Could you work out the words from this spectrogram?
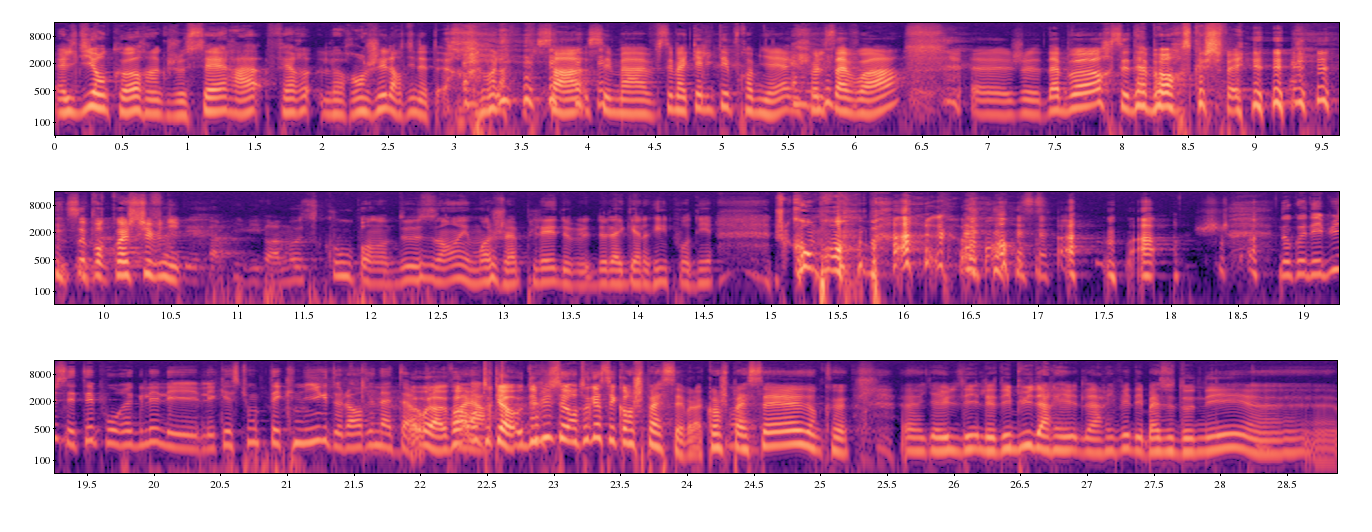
elle dit encore hein, que je sers à faire ranger l'ordinateur. voilà, ça c'est ma, c'est ma qualité première, il faut le savoir. Euh, d'abord, c'est d'abord ce que je fais. c'est pourquoi je suis venue à Moscou pendant deux ans et moi j'appelais de, la galerie pour dire je comprends pas comment ça marche. Donc au début c'était pour régler les, questions techniques de l'ordinateur. Voilà, en tout cas au début c'est en tout cas c'est quand je passais voilà quand je passais donc euh, euh, il y a eu le, début de l'arrivée des bases de données euh,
